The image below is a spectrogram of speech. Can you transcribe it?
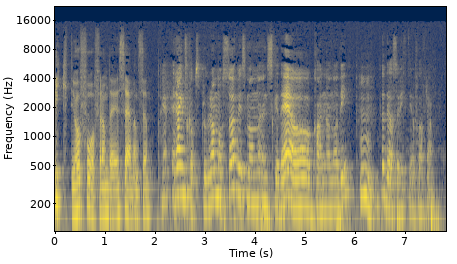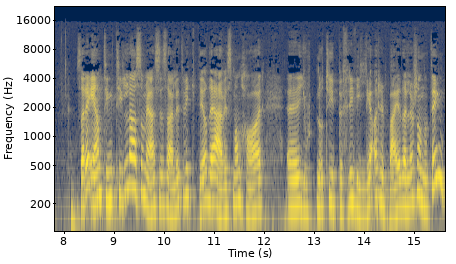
viktig å få fram det i CV-en sin. Ja, regnskapsprogram også, hvis man ønsker det og kan noen av de. Mm. Så det er også viktig å få fram. Så er det én ting til da, som jeg syns er litt viktig, og det er hvis man har eh, gjort noe type frivillig arbeid eller sånne ting.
